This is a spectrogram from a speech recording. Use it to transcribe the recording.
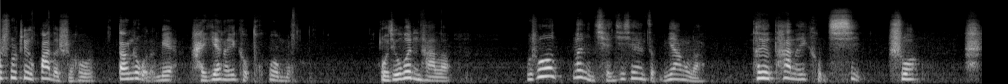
说这话的时候。当着我的面还咽了一口唾沫，我就问他了，我说：“那你前妻现在怎么样了？”他就叹了一口气说：“唉，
